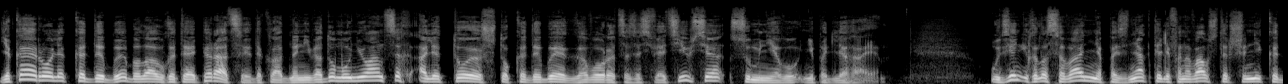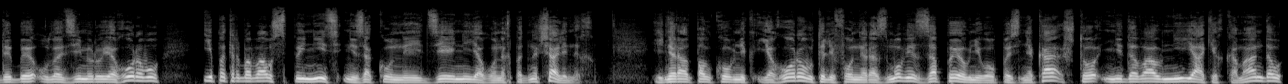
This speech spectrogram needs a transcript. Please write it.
Якая роля КДБ была ў гэтай аперацыі, дакладна невядома ў нюансах, але тое, што КДБ, як гаворыцца, засвяціўся, сумневу не падлягае. У дзень галасавання пазняк тэлефанаваў старшыні КДБ Уладзіміру Ягораву і патрабаваў спыніць незаконныя дзеянні ягоных падначаленых генерал-палкоўнік ягора ў тэлефоннай размове запэўніваў пазняка што не даваў ніякіх камандаў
